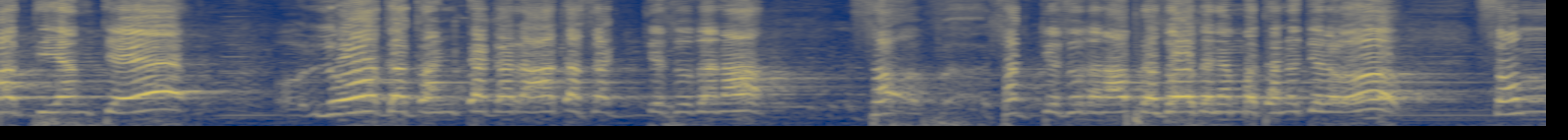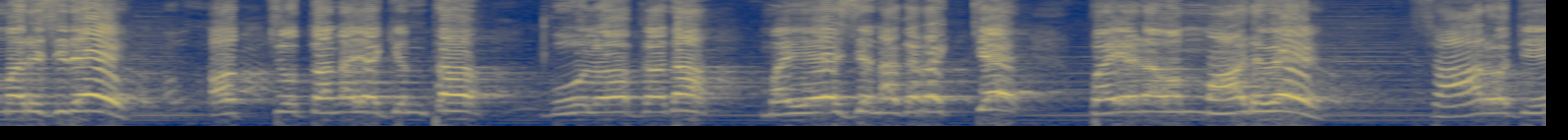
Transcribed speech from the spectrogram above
ಆಜ್ಞೆಯಂತೆ ಲೋಕ ಕಂಟಕರಾದ ಶಕ್ತಿ ಸುಧನ ಶಕ್ತಿ ಸುಧನ ಪ್ರಚೋದನೆಂಬ ತನುಜರಳು ಸಂಹರಿಸಿದೆ. ಅಚ್ಚುತನಯಕ್ಕಿಂತ ಭೂಲೋಕದ ಮಹೇಶ ನಗರಕ್ಕೆ ಪಯಣವ ಮಾಡುವೆ. ಸಾರಥಿ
